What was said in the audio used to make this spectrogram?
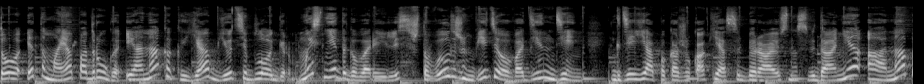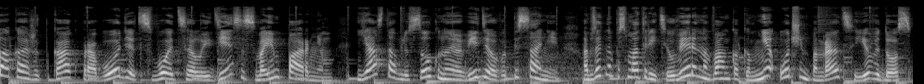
то это моя подруга, и она, как и я, бьюти-блогер. Мы с ней договорились, что выложим видео в один день, где я покажу, как я собираюсь на свидание, а она покажет, как проводит свой целый день со своим парнем. Я оставлю ссылку на ее видео в описании. Обязательно посмотрите, уверена, вам, как и мне, очень понравится ее видос.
